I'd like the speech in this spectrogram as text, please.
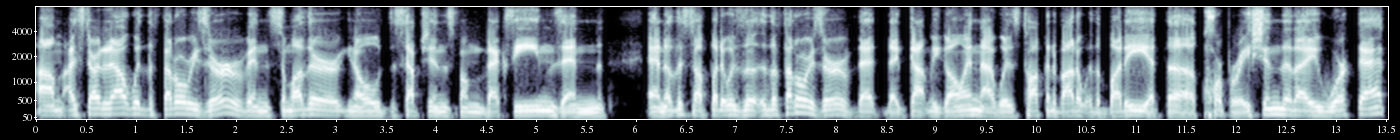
Um, I started out with the Federal Reserve and some other, you know, deceptions from vaccines and and other stuff. But it was the, the Federal Reserve that that got me going. I was talking about it with a buddy at the corporation that I worked at,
